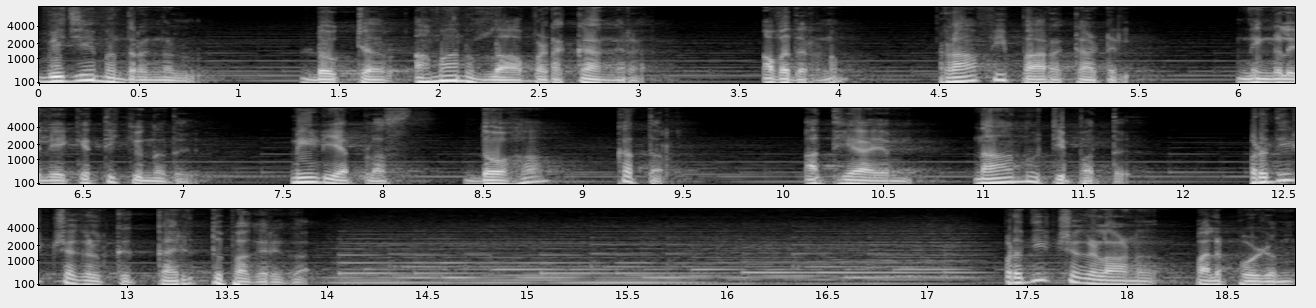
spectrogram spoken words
വിജയമന്ത്രങ്ങൾ ഡോക്ടർ അമാനുല്ല വടക്കാങ്ങര അവതരണം റാഫി പാറക്കാട്ടിൽ. നിങ്ങളിലേക്ക് എത്തിക്കുന്നത് മീഡിയ പ്ലസ് ദോഹ ഖത്തർ. അധ്യായം നാനൂറ്റി പത്ത് പ്രതീക്ഷകൾക്ക് കരുത്തു പകരുക. പ്രതീക്ഷകളാണ് പലപ്പോഴും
